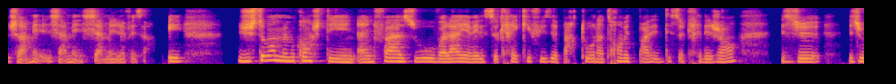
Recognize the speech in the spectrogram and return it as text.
Jamais, jamais, jamais je fais ça. Justement, même quand j'étais à une phase où, voilà, il y avait des secrets qui fusaient partout, on a trop envie de parler des secrets des gens, je, je,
